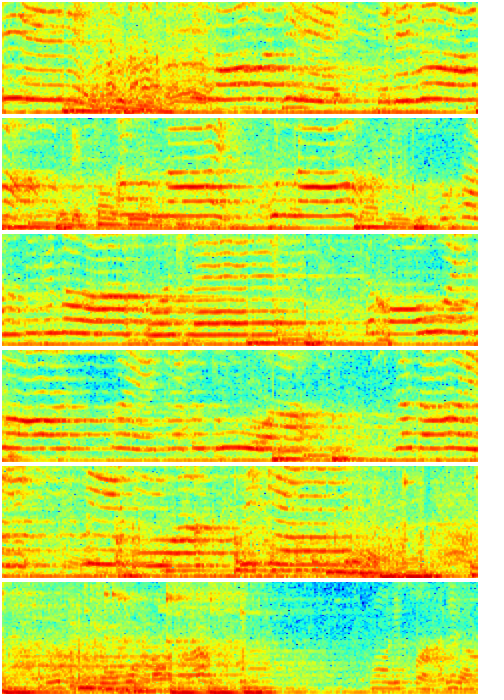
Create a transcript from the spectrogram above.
ดีพี่น้องและพี่พี่ดิเมื่อเป็นเด็กเจ้าทั้งชื่อ พ่อเลี้ยงหมาด้วยเหรอ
